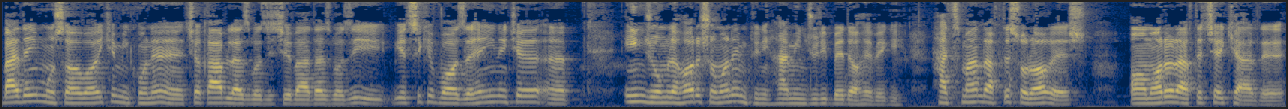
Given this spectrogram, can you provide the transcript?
بعد این مسابقه که می‌کنه چه قبل از بازی چه بعد از بازی یه چیزی که واضحه اینه که این جمله ها رو شما نمی‌تونی همینجوری بداهه بگی. حتما رفته سراغش آمار رو رفته چک کرده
